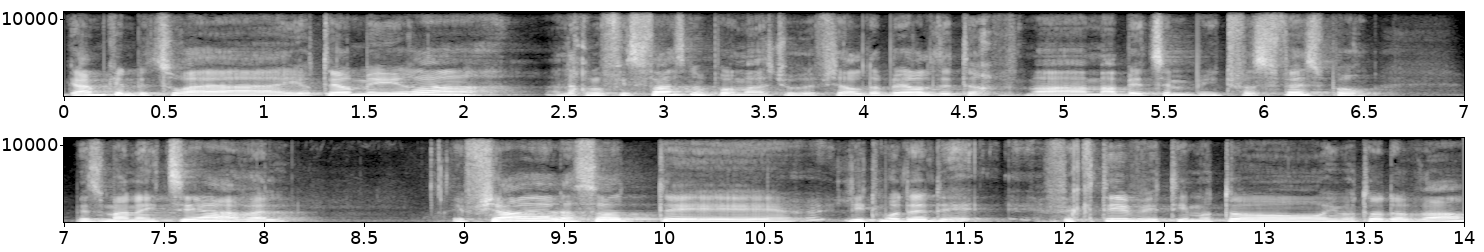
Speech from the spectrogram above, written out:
גם כן בצורה יותר מהירה, אנחנו פספסנו פה משהו, אפשר לדבר על זה תכף, מה, מה בעצם התפספס פה בזמן היציאה, אבל אפשר היה לעשות, אה, להתמודד אפקטיבית עם אותו, עם אותו דבר.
